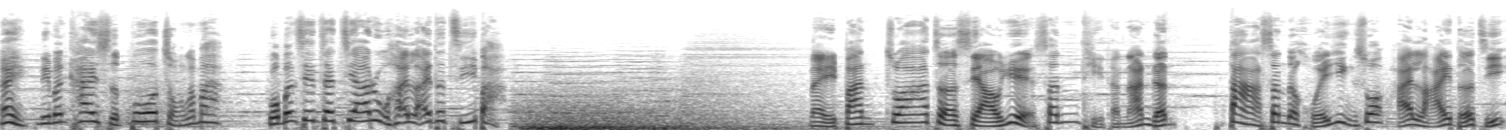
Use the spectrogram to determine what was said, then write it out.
哎，你们开始播种了吗？我们现在加入还来得及吧？”那班抓着小月身体的男人。大声的回应说：“还来得及。”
